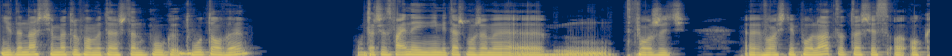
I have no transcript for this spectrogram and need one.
11 metrów mamy też ten pług dłutowy. Też jest fajny i nimi też możemy e, tworzyć e, właśnie pola, to też jest ok.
